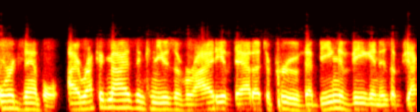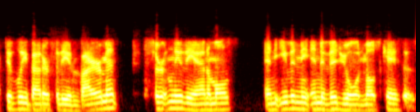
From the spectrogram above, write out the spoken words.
For example, I recognize and can use a variety of data to prove that being a vegan is objectively better for the environment, certainly the animals, and even the individual in most cases.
